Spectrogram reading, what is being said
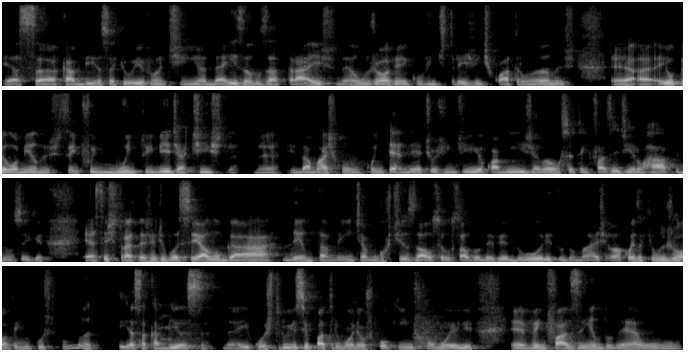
essa cabeça que o Ivan tinha 10 anos atrás, né, um jovem aí com 23, 24 anos, é, eu pelo menos sempre fui muito imediatista, né, ainda mais com, com a internet hoje em dia, com a mídia, não, você tem que fazer dinheiro rápido, não sei o quê. Essa estratégia de você alugar lentamente, amortizar o seu saldo devedor e tudo mais, é uma coisa que um jovem não costuma ter essa cabeça, né, e construir esse patrimônio aos pouquinhos, como ele é, vem fazendo, né, um,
